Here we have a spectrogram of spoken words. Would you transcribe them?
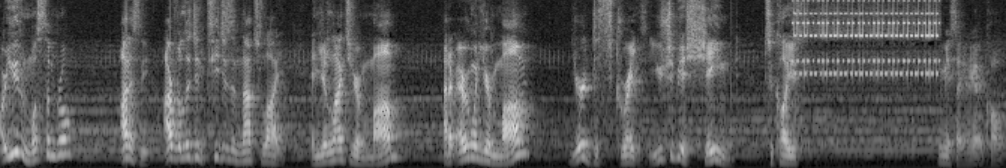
Are you even Muslim, bro? Honestly, our religion teaches us not to lie. And you're lying to your mom? Out of everyone, your mom? You're a disgrace. You should be ashamed to call you. Give me a second. I got a call.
